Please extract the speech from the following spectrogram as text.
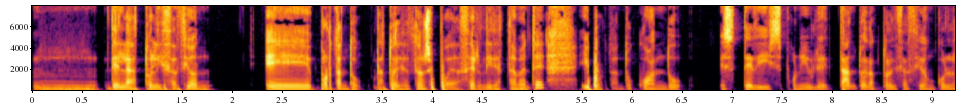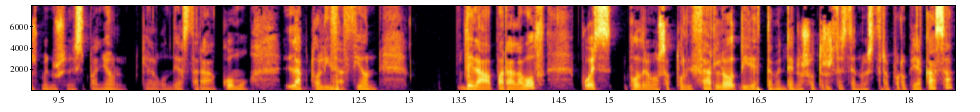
mm, de la actualización, eh, por tanto, la actualización se puede hacer directamente y por tanto cuando esté disponible tanto la actualización con los menús en español, que algún día estará, como la actualización de la para la voz, pues podremos actualizarlo directamente nosotros desde nuestra propia casa,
